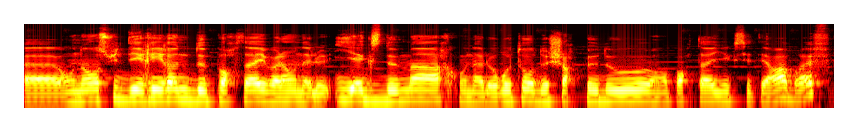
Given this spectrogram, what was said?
Euh, on a ensuite des reruns de portail, voilà, on a le IX de Marc, on a le retour de Sharpedo en portail, etc. Bref.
